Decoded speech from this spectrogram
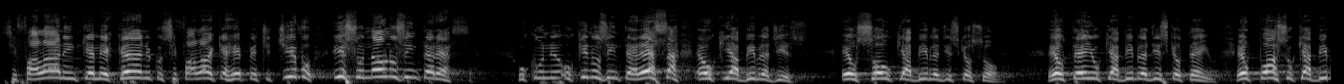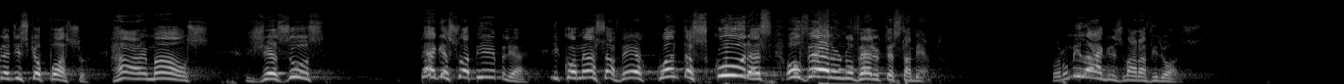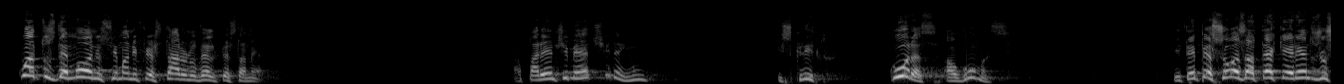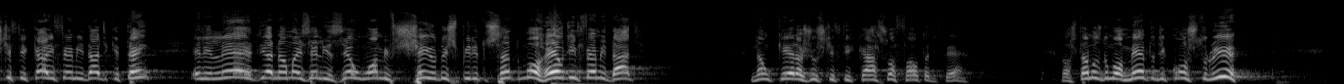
Se falarem que é mecânico, se falar que é repetitivo, isso não nos interessa. O que, o que nos interessa é o que a Bíblia diz. Eu sou o que a Bíblia diz que eu sou. Eu tenho o que a Bíblia diz que eu tenho. Eu posso o que a Bíblia diz que eu posso. Ah, irmãos, Jesus, pegue a sua Bíblia e começa a ver quantas curas houveram no Velho Testamento. Foram milagres maravilhosos. Quantos demônios se manifestaram no Velho Testamento? Aparentemente nenhum. Escrito. Curas, algumas. E tem pessoas até querendo justificar a enfermidade que tem, ele lê e diz: não, mas Eliseu, um homem cheio do Espírito Santo, morreu de enfermidade. Não queira justificar a sua falta de fé. Nós estamos no momento de construir,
